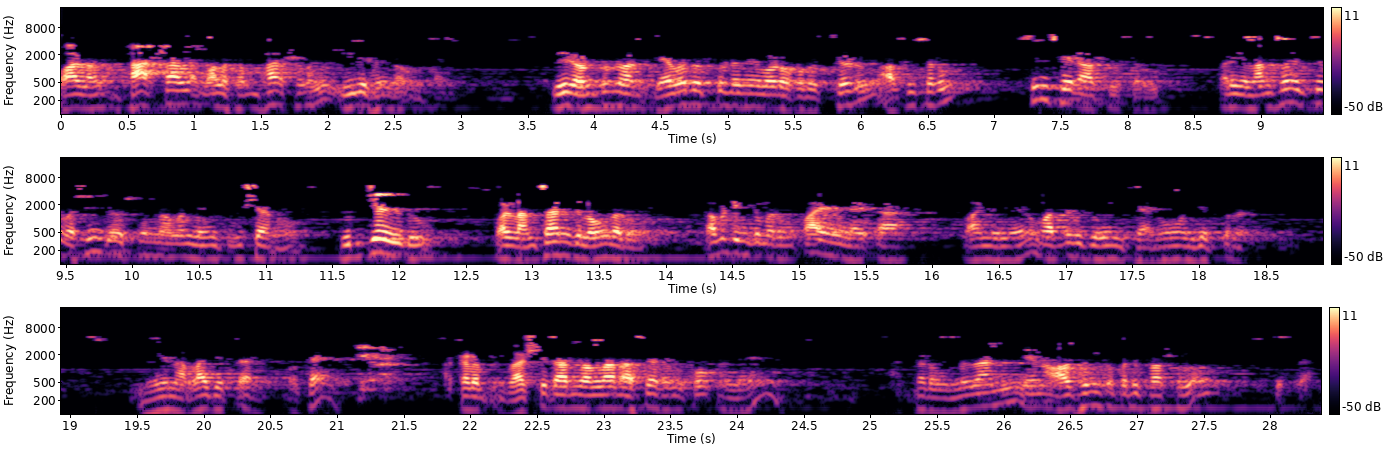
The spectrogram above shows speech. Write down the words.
వాళ్ళ భాష వాళ్ళ సంభాషణలు ఈ విధంగా ఉంటాయి. వీడు అంటున్నాడు దేవదత్తుడు అనేవాడు ఒకడు వచ్చాడు ఆఫీసరు సిన్సియర్ ఆఫీసరు. వాడికి లంచం ఇచ్చి వశం చేసుకున్నామని నేను చూశాను. దుర్జయుడు వాళ్ళ లంచానికి లొంగడు. కాబట్టి ఇంక మరి ఉపాయం లేక వాడిని నేను మద్దతు చేయించాను అని చెప్తున్నాడు నేను అలా చెప్పాను ఓకే? అక్కడ భాష్యకారులు అలా రాశారనుకోకుండా అక్కడ ఉన్నదాన్ని నేను ఆధునిక పరిభాషలో చెప్పాను.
